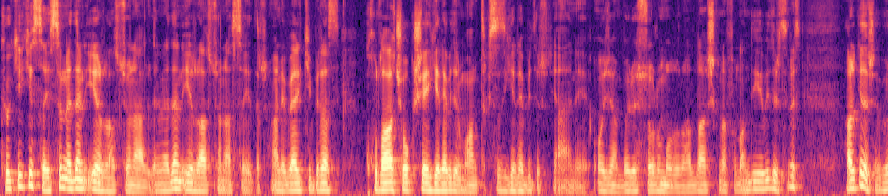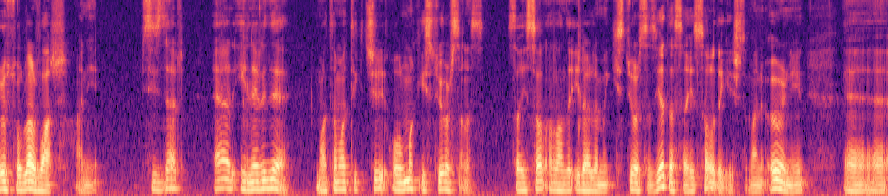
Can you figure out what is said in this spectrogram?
Kök 2 sayısı neden irrasyoneldir? Neden irrasyonel sayıdır? Hani belki biraz kulağa çok şey gelebilir, mantıksız gelebilir. Yani hocam böyle soru mu olur Allah aşkına falan diyebilirsiniz. Arkadaşlar böyle sorular var. Hani sizler eğer ileride matematikçi olmak istiyorsanız, sayısal alanda ilerlemek istiyorsanız ya da sayısalı da geçtim. Hani örneğin eee,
